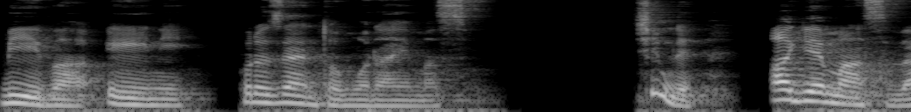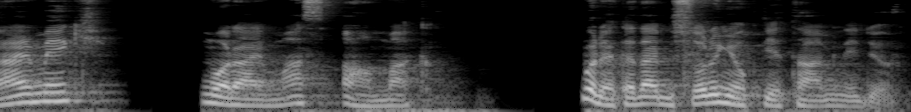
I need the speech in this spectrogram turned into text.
B wa A ni presentoをもらいます。Şimdi agemas vermek, moraymas almak. Buraya kadar bir sorun yok diye tahmin ediyorum.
